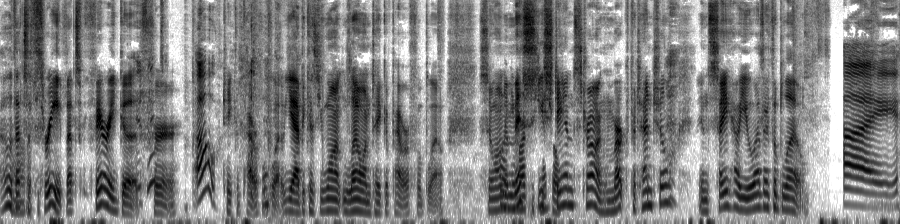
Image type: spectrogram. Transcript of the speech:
oh, that's a three. That's very good Is it? for oh, take a powerful blow. Yeah, because you want low on take a powerful blow. So on Oh, a you mark miss, you potential. stand strong, mark potential, and say how you weather the blow. I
